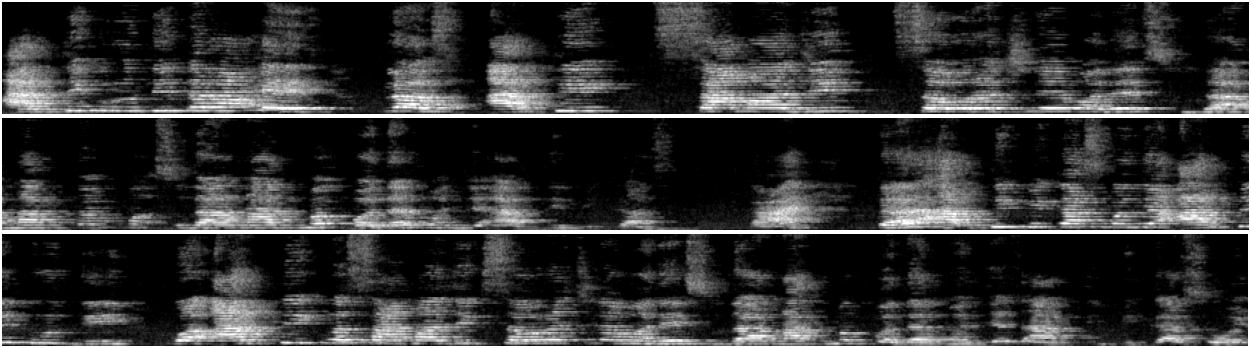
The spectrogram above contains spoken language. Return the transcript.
आर्थिक वृद्धी तर आहेच. प्लस आर्थिक सुधारणात्मक सुधारणात्मक बदल म्हणजे आर्थिक विकास. काय? तर आर्थिक विकास म्हणजे आर्थिक वृद्धी व आर्थिक व सामाजिक संरचनेमध्ये सुधारणात्मक बदल म्हणजेच आर्थिक विकास होय.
